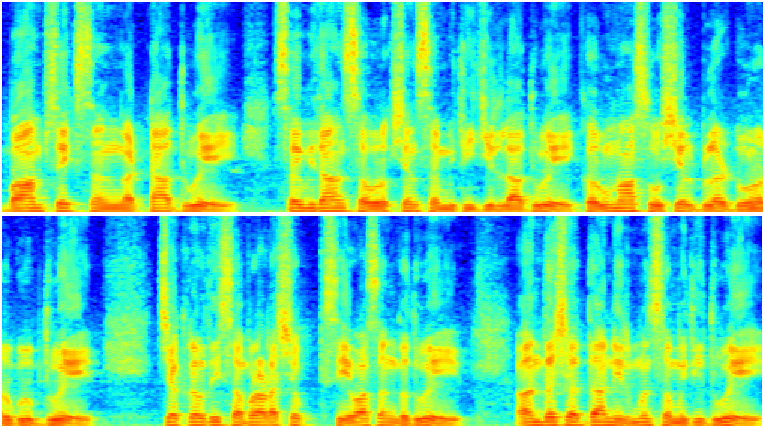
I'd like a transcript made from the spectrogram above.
बामसेक संघटना धुळे संविधान संरक्षण समिती जिल्हा Dhule Karuna social blood donor group Dhule Chakravarti Samrat Ashok Seva Sangh Dhule अंधश्रद्धा निर्मूलन समिती धुळे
